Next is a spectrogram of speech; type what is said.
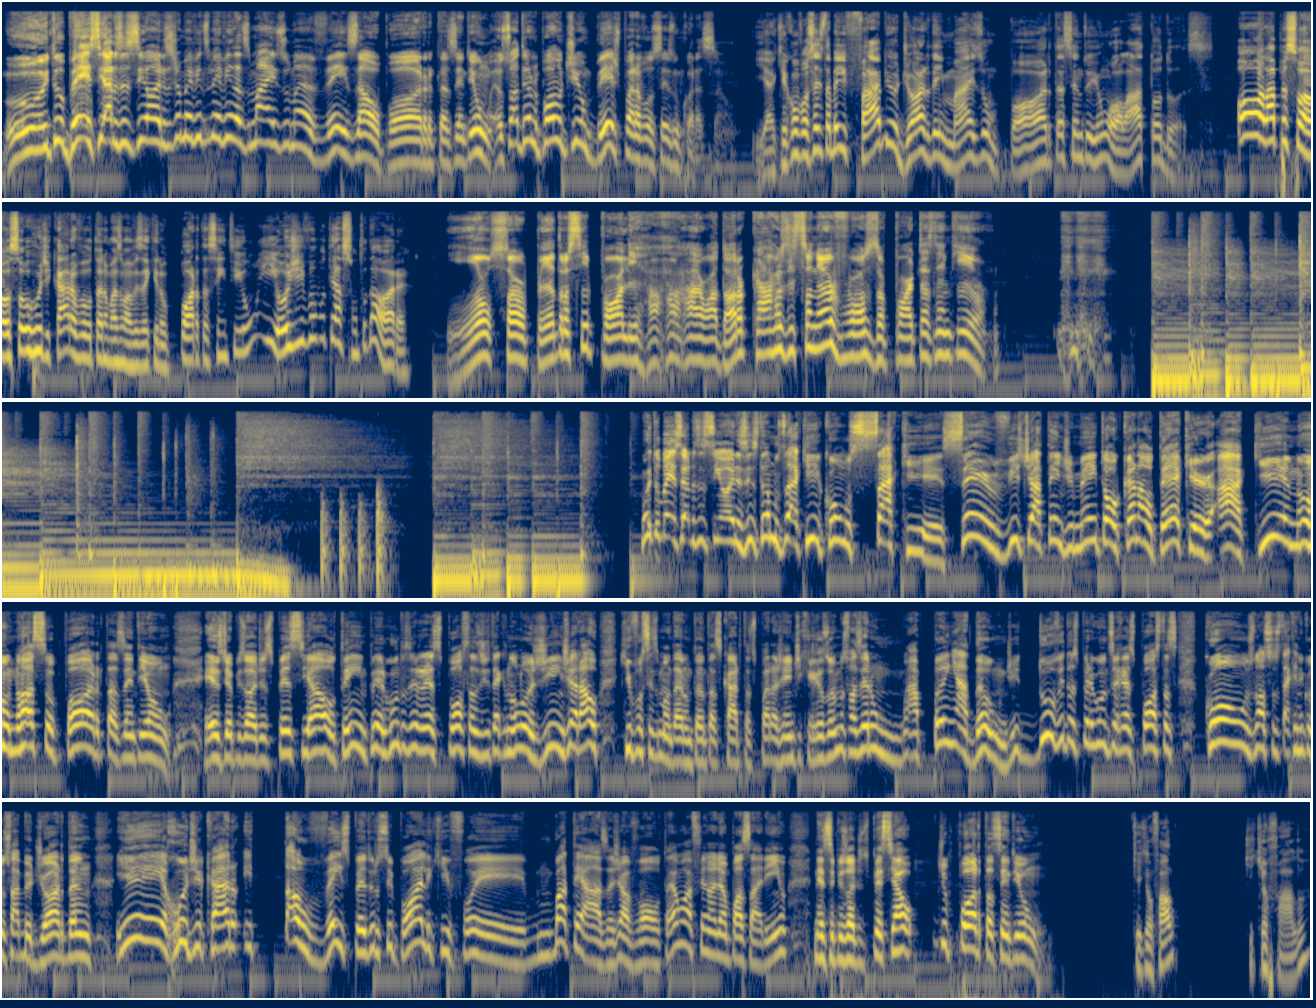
Muito bem, senhoras e senhores, sejam bem-vindos e bem-vindas mais uma vez ao Porta 101. Eu sou Adriano Ponte e um beijo para vocês no coração. E aqui com vocês também Fábio Jordan em mais um Porta 101. Olá a todos. Olá pessoal, eu sou o Rudy Caro, voltando mais uma vez aqui no Porta 101 e hoje vamos ter assunto da hora. E eu sou o Pedro Cipoli, eu adoro carros e sou nervoso, Porta 101. Muito bem, senhoras e senhores, estamos aqui com o Saque, serviço de atendimento ao Canaltecher, aqui no nosso Porta 101. Este episódio especial tem perguntas e respostas de tecnologia em geral, que vocês mandaram tantas cartas para a gente que resolvemos fazer um apanhadão de dúvidas, perguntas e respostas com os nossos técnicos Fábio Jordan e Rudy Caro e Talvez Pedro Cipolli, que foi bater asa, já volta. É uma final de um passarinho nesse episódio especial de Porta 101. O que, que eu falo? O que, que eu falo?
